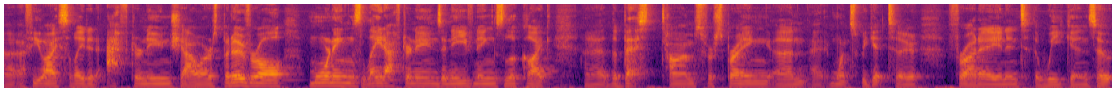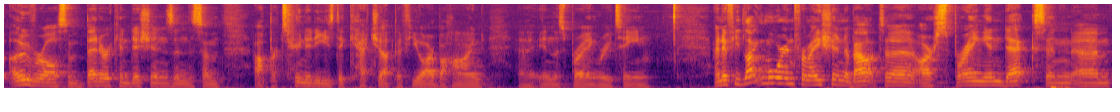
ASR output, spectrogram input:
Uh, a few isolated afternoon showers, but overall, mornings, late afternoons, and evenings look like uh, the best times for spraying um, uh, once we get to Friday and into the weekend. So, overall, some better conditions and some opportunities to catch up if you are behind uh, in the spraying routine. And if you'd like more information about uh, our spraying index and, um,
